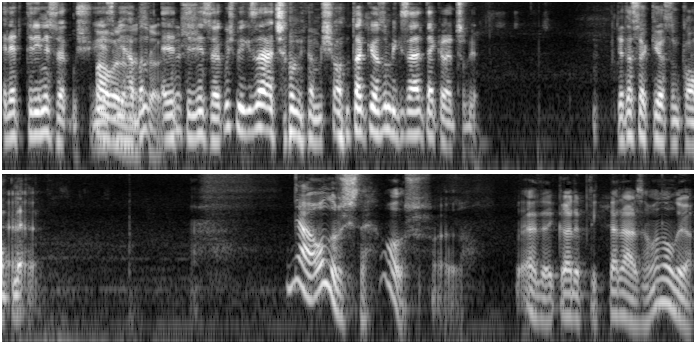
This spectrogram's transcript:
elektriğini sökmüş. USB Power'ını hub'ın sökmüş. elektriğini sökmüş. Bilgisayar açılmıyormuş. Onu takıyorsun bilgisayar tekrar açılıyor. Ya da söküyorsun komple. Ya olur işte. Olur. Öyle gariplikler her zaman oluyor.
